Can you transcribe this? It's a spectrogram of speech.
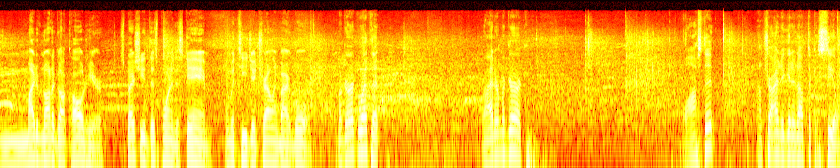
might have not have got called here, especially at this point of this game, and with TJ trailing by a goal. McGurk with it. Ryder McGurk. Lost it. Now trying to get it up to Casile.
